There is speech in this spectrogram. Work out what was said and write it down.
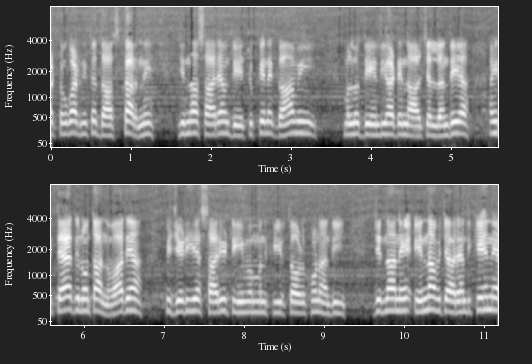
ਘੱਟੋ ਘੱਟ ਨਹੀਂ ਤੇ 10 ਘਰ ਨੇ ਜਿਨ੍ਹਾਂ ਸਾਰਿਆਂ ਨੂੰ ਦੇ ਚੁੱਕੇ ਨੇ ਗਾਂ ਵੀ ਮਤਲਬ ਦੇਣ ਲਈ ਸਾਡੇ ਨਾਲ ਚੱਲਣ ਦੇ ਆ। ਅਸੀਂ ਤਹਿ ਦਿਲੋਂ ਧੰਨਵਾਦ ਆ ਵੀ ਜਿਹੜੀ ਇਹ ਸਾਰੀ ਟੀਮ ਮਨਕੀਰਤ ਔਲਖ ਹੋਣਾ ਦੀ ਜਿਨ੍ਹਾਂ ਨੇ ਇਹਨਾਂ ਵਿਚਾਰਿਆਂ ਦੀ ਕਿਸੇ ਨੇ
